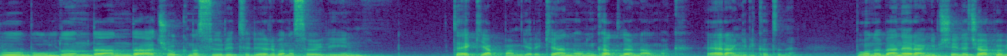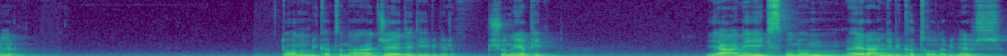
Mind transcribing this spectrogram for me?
bu bulduğumdan daha çok nasıl üretilir bana söyleyin. Tek yapmam gereken onun katlarını almak. Herhangi bir katını. Bunu ben herhangi bir şeyle çarpabilirim. Onun bir katına c de diyebilirim. Şunu yapayım. Yani x bunun herhangi bir katı olabilir.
